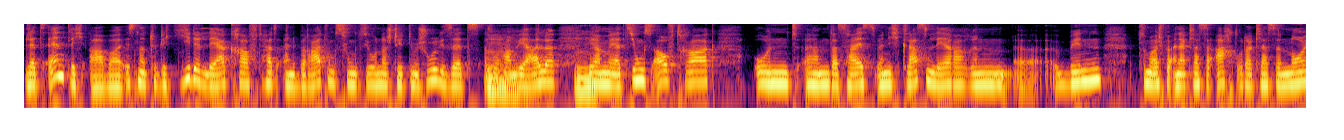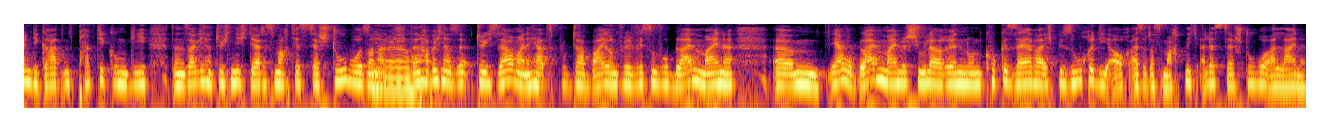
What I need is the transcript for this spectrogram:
Letztendlich aber ist natürlich jede Lehrkraft hat eine Beratungsfunktion, das steht im Schulgesetz, also mhm. haben wir alle. Mhm. Wir haben einen Erziehungsauftrag und ähm, das heißt, wenn ich Klassenlehrerin äh, bin, zum Beispiel einer Klasse 8 oder Klasse 9, die gerade ins Praktikum gehe, dann sage ich natürlich nicht, ja, das macht jetzt der Stubo, sondern ja, ja. dann habe ich natürlich selber mein Herzblut dabei und will wissen, wo bleiben meine, ähm, ja, wo bleiben meine Schülerinnen und gucke selber, ich besuche die auch. Also das macht nicht alles der Stubo alleine.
